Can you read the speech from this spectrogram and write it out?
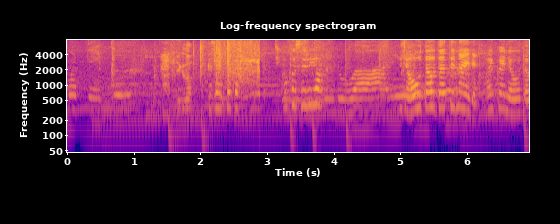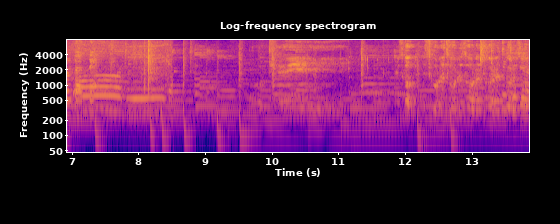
持っていう行くぞ。行くぞ行くぞ。遅刻するよ。じゃあお歌歌ってないで。保育園でお歌歌って。おりがオッケー Let's go Let's go Let's go Let's go Let's go Let's go Let's go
